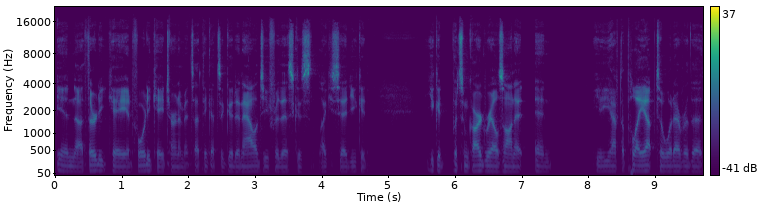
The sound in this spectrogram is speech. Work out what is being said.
in uh, 30k and 40k tournaments. I think that's a good analogy for this because, like you said, you could you could put some guardrails on it, and you, you have to play up to whatever the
